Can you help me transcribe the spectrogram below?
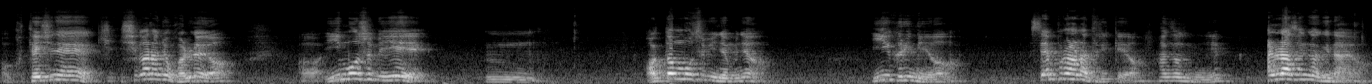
어, 그 대신에 기- 시간은 좀 걸려요. 어, 이 모습이 음, 어떤 모습이냐면요. 이 그림이요. 샘플 하나 드릴게요. 한선수님. 한라 생각이 나요.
